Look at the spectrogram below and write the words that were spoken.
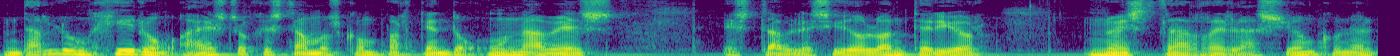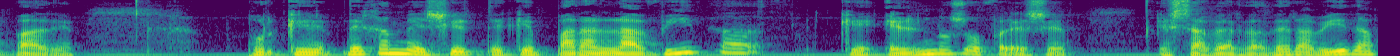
darle un giro a esto que estamos compartiendo una vez establecido lo anterior, nuestra relación con el Padre. Porque déjame decirte que para la vida que Él nos ofrece, esa verdadera vida,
